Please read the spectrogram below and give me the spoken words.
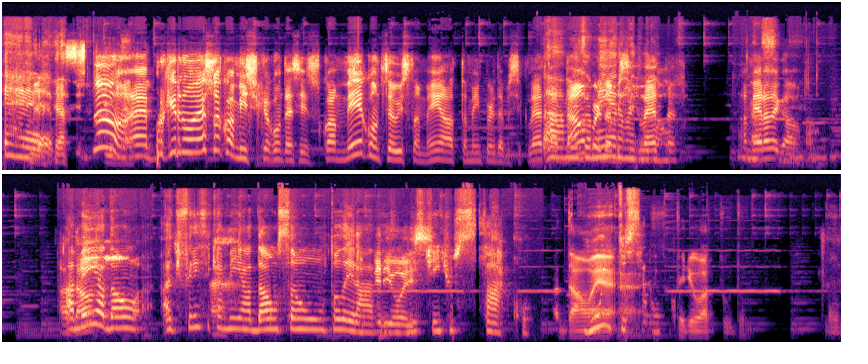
É. Não, né? é porque não é só com a Mystic que acontece isso. Com a May aconteceu isso também, ela também perdeu a bicicleta. Ah, a mas Down perdeu a bicicleta. legal. A May era legal. A May e a Down, a diferença é que a É. May e a Down são toleráveis. Superiores. Eles te enchem o saco. A Down é, muito é saco. superior a tudo. Bom,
